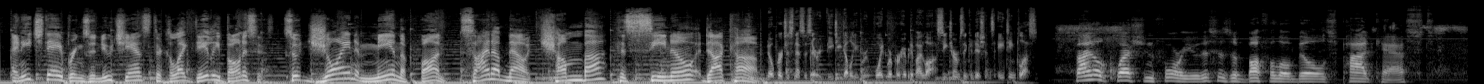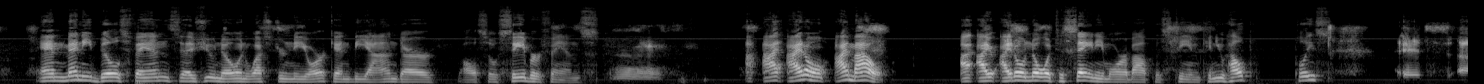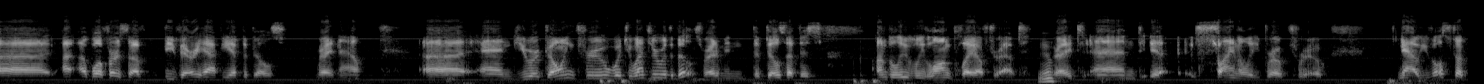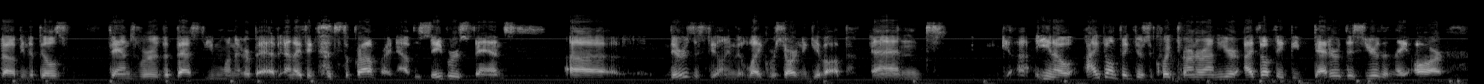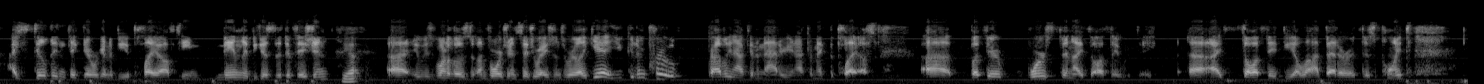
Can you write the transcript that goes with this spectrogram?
and each day brings a new chance to collect daily bonuses. So join me in the fun. Sign up now at ChumbaCasino.com. No purchase necessary. VGW Group. Void were prohibited by law. See terms and conditions. 18 plus. Final question for you. This is a Buffalo Bills podcast. And many Bills fans, as you know, in Western New York and beyond, are also Sabre fans. I, I don't, I'm out. I, I, I don't know what to say anymore about this team. Can you help, please? It's uh, I, well, first off, be very happy you have the Bills right now, uh, and you are going through what you went through with the Bills, right? I mean, the Bills had this unbelievably long playoff drought, Yeah. right, and it finally broke through. Now you've also talked about, I mean, the Bills fans were the best even when they were bad, and I think that's the problem right now. The Sabres fans, uh, there is this feeling that like we're starting to give up, and you know, I don't think there's a quick turnaround here. I thought they'd be better this year than they are. I still didn't think they were going to be a playoff team, mainly because of the division. Yeah. Uh, it was one of those unfortunate situations where, like, yeah, you could improve. Probably not going to matter. You're not going to make the playoffs. Uh, but they're worse than I thought they would be. Uh, I thought they'd be a lot better at this point.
